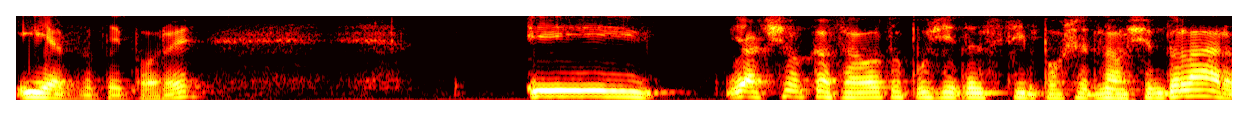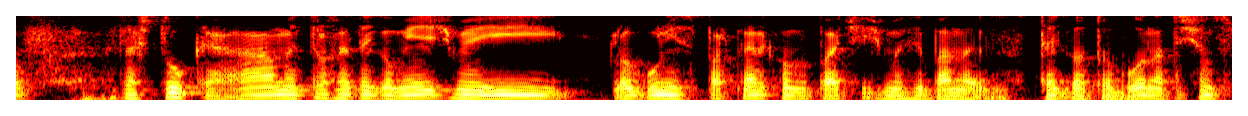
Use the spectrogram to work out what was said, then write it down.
i jest do tej pory. I jak się okazało, to później ten Steam poszedł na 8 dolarów za sztukę, a my trochę tego mieliśmy i ogólnie z partnerką wypłaciliśmy chyba na, tego to było na 1000,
